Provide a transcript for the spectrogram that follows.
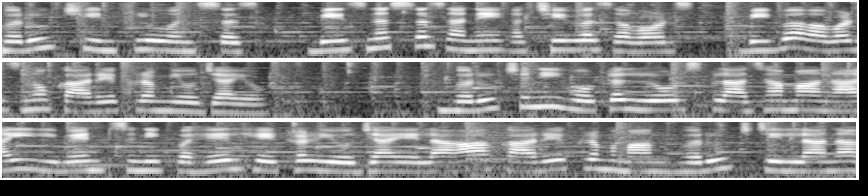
ભરૂચ ઇન્ફ્લુઅન્સર્સ બિઝનેસીસ અને અચીવર્સ એવોર્ડ્સ બીબા અવોર્ડ્સનો કાર્યક્રમ યોજાયો. ભરૂચની હોટલ લોર્ડ્સ પ્લાઝામાં આઈ ઇવેન્ટ્સની પહેલ હેઠળ યોજાયેલા આ કાર્યક્રમમાં ભરૂચ જિલ્લાના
